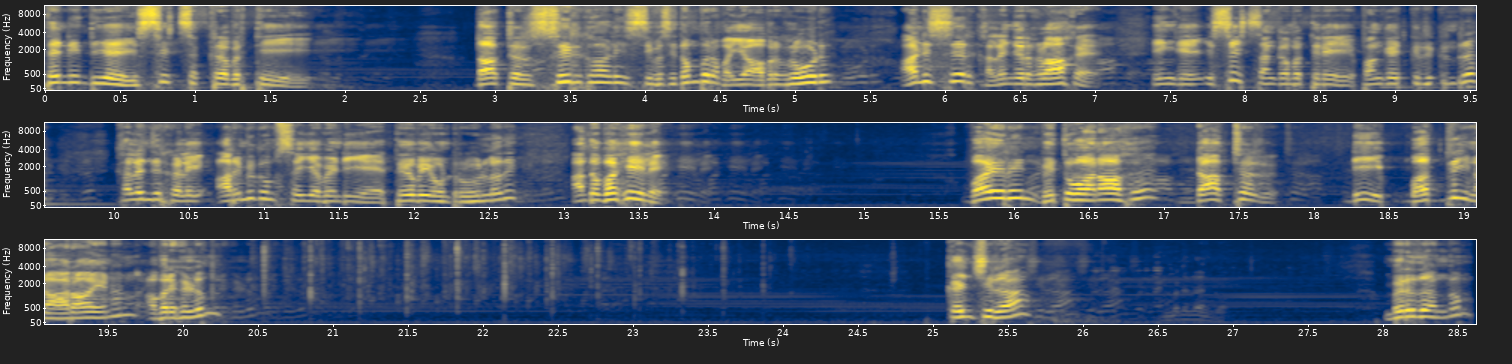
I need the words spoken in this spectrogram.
தென்னிந்திய இசை சக்கரவர்த்தி டாக்டர் சீர்காழி சிவ சிதம்பரம் ஐயா அவர்களோடு அணிசேர் கலைஞர்களாக இங்கே இசை சங்கமத்திலே பங்கேற்கிருக்கின்ற கலைஞர்களை அறிமுகம் செய்ய வேண்டிய தேவை ஒன்று உள்ளது. அந்த வகையிலே வயலின் வித்துவானாக டாக்டர் டி பத்ரி நாராயணன் அவர்களும் கஞ்சிரா மிருதங்கம்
